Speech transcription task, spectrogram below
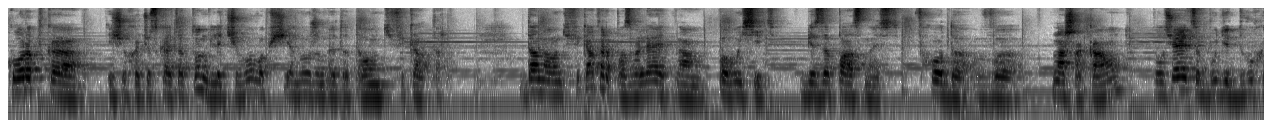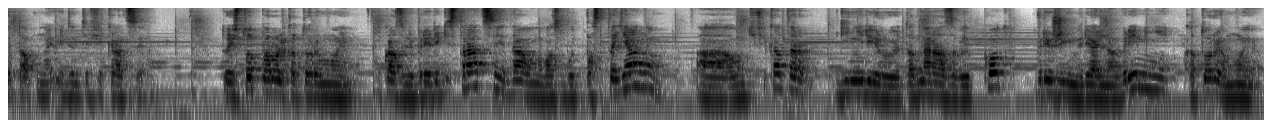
коротко еще хочу сказать о том, для чего вообще нужен этот аутентификатор. Данный аутентификатор позволяет нам повысить безопасность входа в наш аккаунт. Получается будет двухэтапная идентификация. То есть тот пароль, который мы указывали при регистрации, да, он у вас будет постоянным, а аутентификатор генерирует одноразовый код в режиме реального времени, который мы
